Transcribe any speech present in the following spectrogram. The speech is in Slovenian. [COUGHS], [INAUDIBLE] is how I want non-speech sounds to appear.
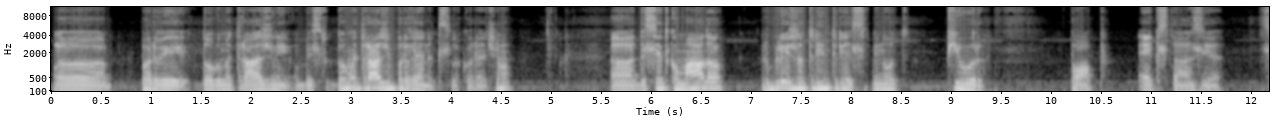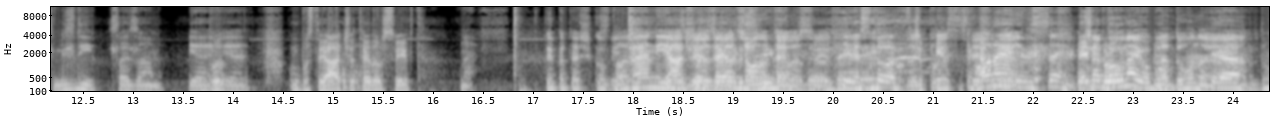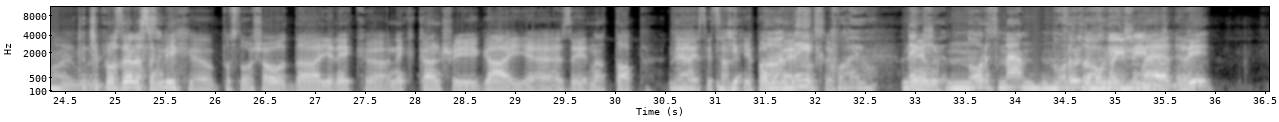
Uh, prvi dolgometražni, v bistvu dolgometražni prvenec, lahko rečemo. Uh, deset komadov, približno 33 minut, pure pop, ekstazije, se mi zdi, vsaj za me. Je, Bo- je, Boste jači od Taylor Swift? To je pa težko biti. Noben ni Jaz bi jači od jaz bi Taylor Swift. Je kje se sliši? Ona je insane. Ej, na Dunaju bo. Na Dunaju. Ja. Ja. Dunaj bo. Čeprav zdaj sem glih eh, poslušal, da je nek, eh, nek country guy je zdaj na top Ja. lestvicah, Je- ki je prvo a, mesto. Nek, kaj je? Nek Ne. Northman, North Ful of dolgo ime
